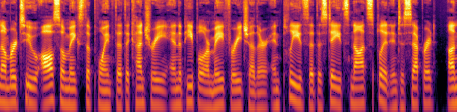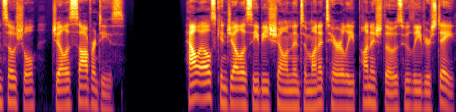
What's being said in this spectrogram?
number 2 also makes the point that the country and the people are made for each other and pleads that the states not split into separate, unsocial, jealous sovereignties. How else can jealousy be shown than to monetarily punish those who leave your state?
